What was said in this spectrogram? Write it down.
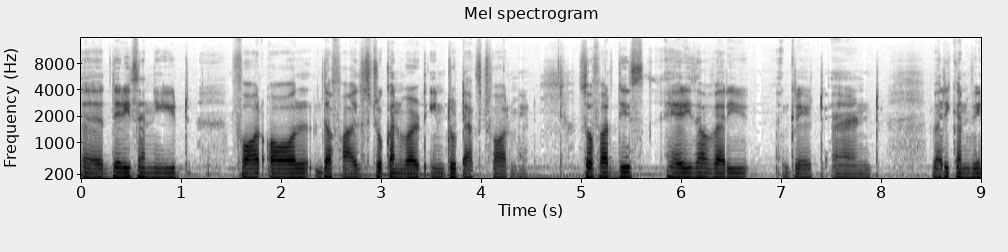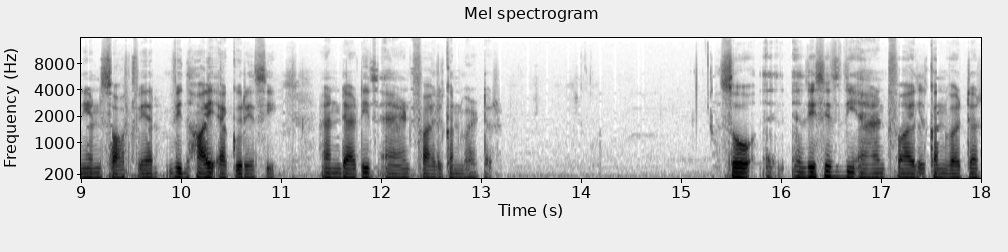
uh, there is a need for all the files to convert into text format. So for this here is a very great and very convenient software with high accuracy and that is ant file converter. So uh, this is the ant file converter.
